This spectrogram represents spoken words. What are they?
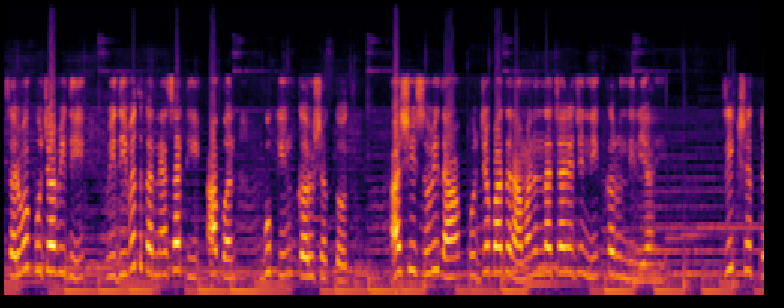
सर्व पूजा विधी विधिवत करण्यासाठी आपण बुकिंग करू शकतो अशी सुविधा पूज्यपाद रामानंदाचार्यजींनी करून दिली आहे ಶ್ರೀ ಕ್ಷೇತ್ರ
